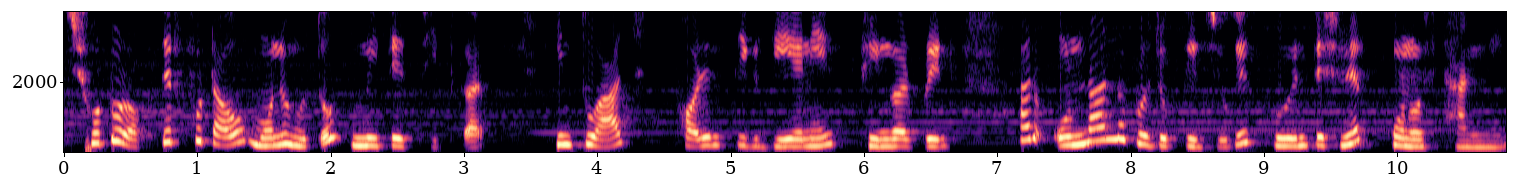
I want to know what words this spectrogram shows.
ছোট রক্তের ফোঁটাও মনে হতো মৃতের চিৎকার। কিন্তু আজ ফরেন্সিক ডিএনএ, ফিঙ্গারপ্রিন্ট আর অন্যান্য প্রযুক্তির যুগে ক্রুয়েন্টেশনের কোনো স্থান নেই।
